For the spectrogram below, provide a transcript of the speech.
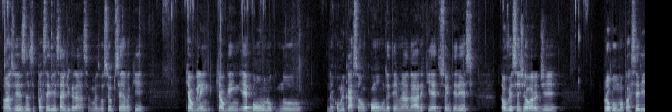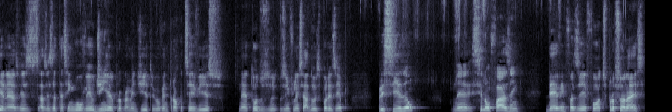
Então, às vezes, essa parceria sai de graça, mas você observa que, que, alguém, que alguém é bom no, no, na comunicação com determinada área que é do seu interesse, talvez seja a hora de propor uma parceria, né? Às vezes, às vezes até se envolver o dinheiro propriamente dito, envolvendo troca de serviço, né? Todos os influenciadores, por exemplo, precisam, né? Se não fazem, devem fazer fotos profissionais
